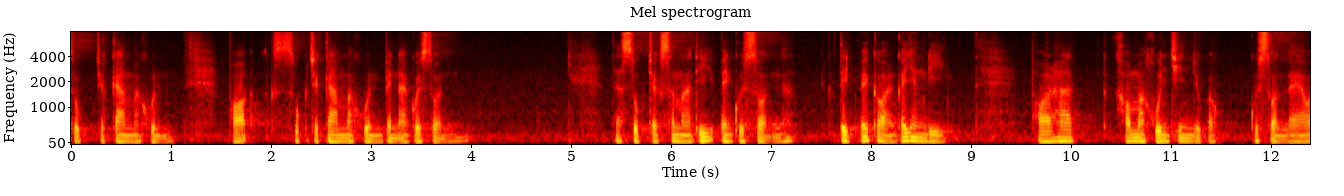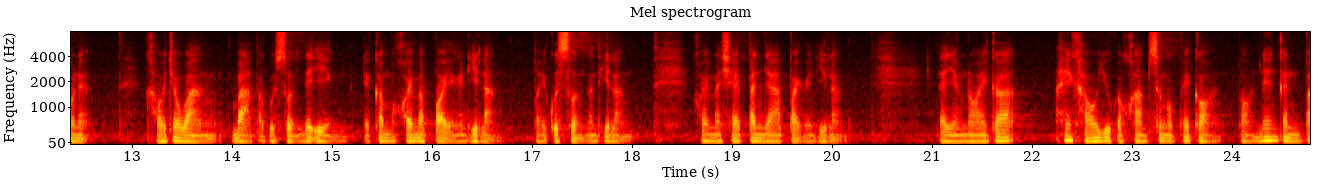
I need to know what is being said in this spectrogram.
สุขจากกรรมคุณ เพราะสุขจากกรรมคุณเป็นอกุศล แต่สุขจากสมาธิเป็นกุศลนะ ติดไว้ก่อนก็ยังดี เพราะถ้าเขามาคุ้นชินอยู่กับกุศลแล้วเนี่ยเขาจะวางบาปอกุศลได้เอง เดี๋ยวก็มาค่อยมาปล่อยกันทีหลัง ปล่อยกุศลกันทีหลัง ค่อยมาใช้ปัญญาปล่อยกันทีหลัง แต่อย่างน้อยก็ให้เขาอยู่กับความสงบไปก่อน ต่อเนื่องกันไป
